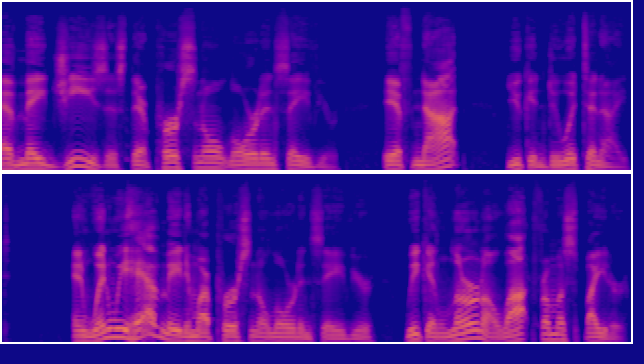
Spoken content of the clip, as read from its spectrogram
have made Jesus their personal Lord and Savior. If not, you can do it tonight. And when we have made him our personal Lord and Savior, we can learn a lot from a spider.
